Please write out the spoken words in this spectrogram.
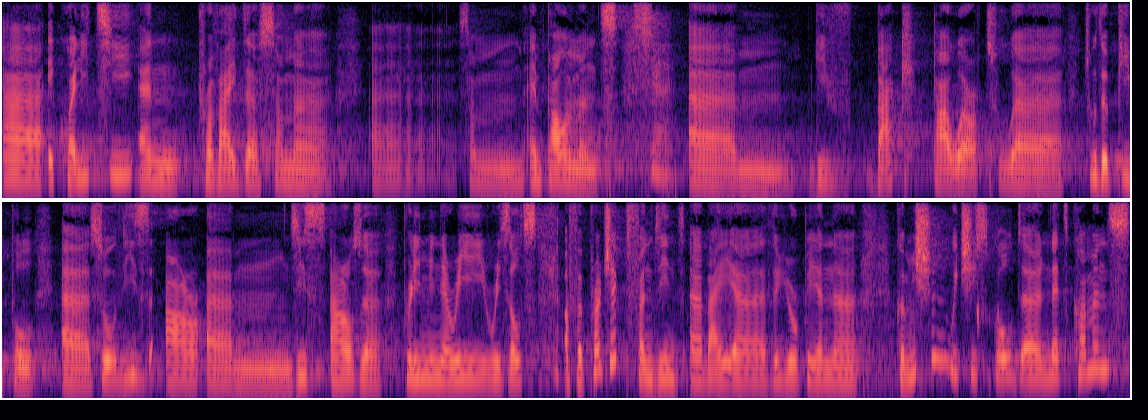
uh, equality and provide uh, some, some empowerment, um, give back power to, uh, to the people. Uh, so these are, um, these are the preliminary results of a project funded uh, by the European Commission, which is called Net Commons,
